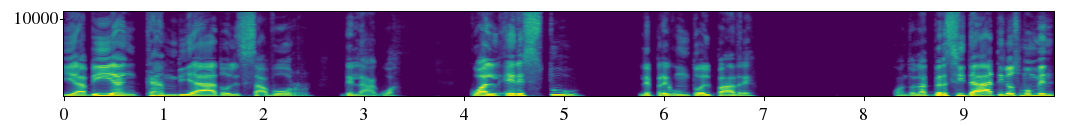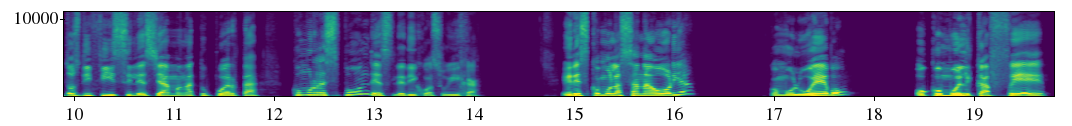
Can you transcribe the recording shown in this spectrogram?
y habían cambiado el sabor del agua. ¿Cuál eres tú? le preguntó el padre. Cuando la adversidad y los momentos difíciles llaman a tu puerta, ¿cómo respondes? le dijo a su hija. ¿Eres como la zanahoria? ¿Como el huevo? O como el café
